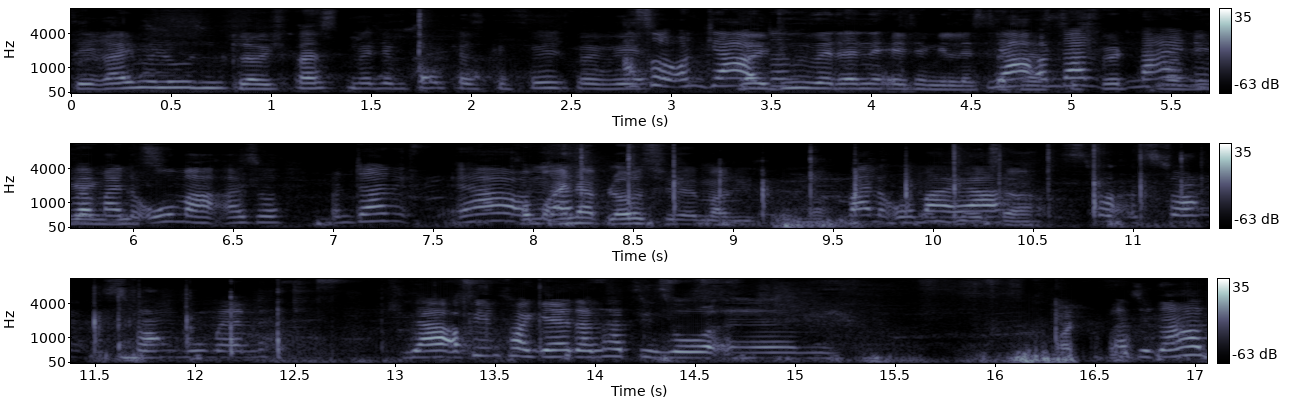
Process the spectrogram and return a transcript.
drei Minuten, glaube ich, fast mit dem Podcast gefüllt, weil wir, und ja, weil und du dann, über deine Eltern gelästert ja, hast. und dann, nein, über ein meine Oma, also, und dann, ja, Komm, ein dann, Applaus für Maries Oma. meine Oma, ja, strong, strong woman. Ja, auf jeden Fall, gell, dann hat sie so, ähm, also da hat,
